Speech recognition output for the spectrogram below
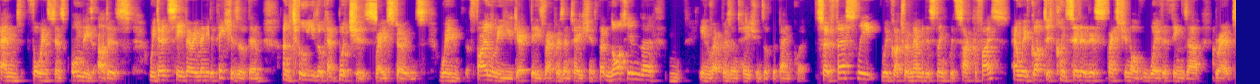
And for instance, on these udders, we don't see very many depictions of them until you look at butchers' gravestones, when finally you get these representations, but not in the in representations of the banquet. So, firstly, we've got to remember this link with sacrifice, and we've got to consider this question of whether things are bred.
